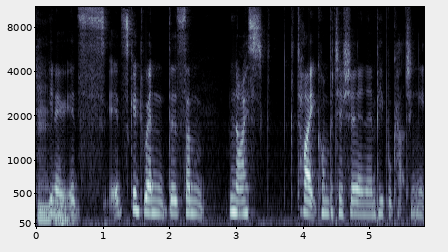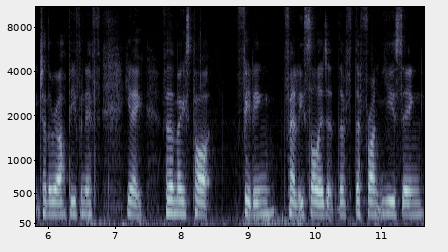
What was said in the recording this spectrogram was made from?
mm. you know, it's it's good when there's some nice tight competition and people catching each other up, even if you know for the most part feeling fairly solid at the the front using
